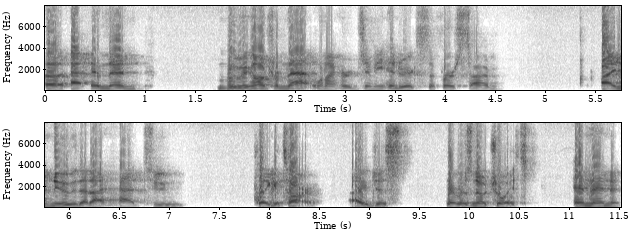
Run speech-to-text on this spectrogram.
Uh, and then moving on from that, when I heard Jimi Hendrix the first time, I knew that I had to play guitar. I just there was no choice. And then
